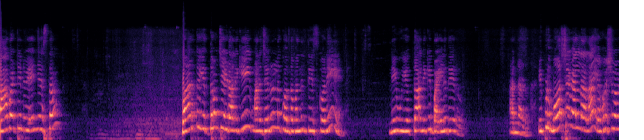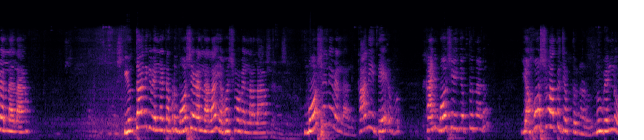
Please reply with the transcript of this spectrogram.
కాబట్టి నువ్వేం చేస్తావు? వారితో యుద్ధం చేయడానికి మన జనులను కొంతమందిని తీసుకొని నీవు యుద్ధానికి బయలుదేరు అన్నాడు. ఇప్పుడు మోస వెళ్ళాలా? యహోశివ వెళ్ళాలా? యుద్ధానికి వెళ్ళేటప్పుడు మోస వెళ్ళాలా? యహోశివ వెళ్ళాలా? మోసనే వెళ్ళాలి. కానీ దే కానీ మోస ఏం చెప్తున్నాడు? యహోష్వాత చెప్తున్నాడు నువ్వు వెళ్ళు.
